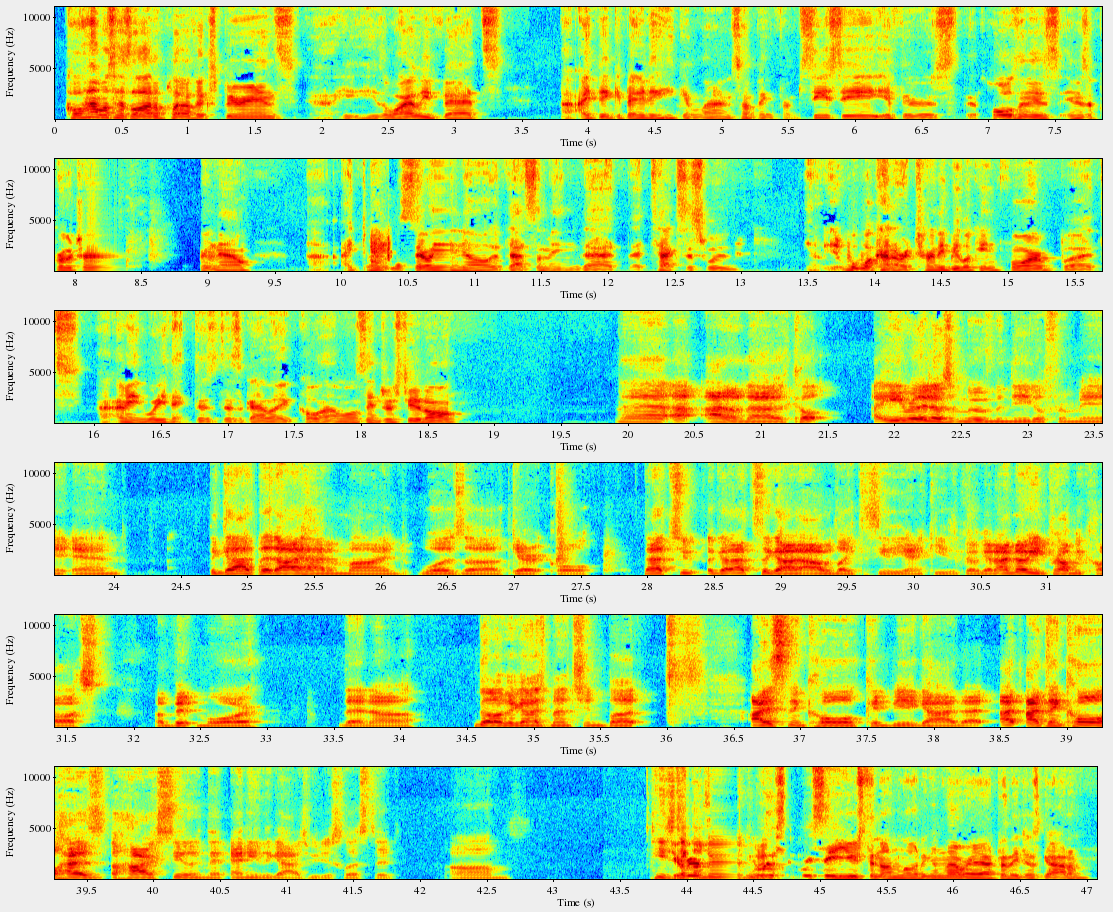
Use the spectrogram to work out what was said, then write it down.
Cole Hamels has a lot of playoff experience. Uh, he, he's a wily vet. I think if anything, he can learn something from CC. If there's there's holes in his in his approach right, right now, uh, I don't necessarily know if that's something that, that Texas would, you know, what, what kind of return they'd be looking for. But I mean, what do you think? Does does a guy like Cole Hamels interest you at all? Uh, I, I don't know. Cole, he really doesn't move the needle for me, and the guy that I had in mind was uh, Gerrit Cole. That's who, that's the guy I would like to see the Yankees go get. I know he'd probably cost a bit more than uh, the other guys mentioned, but I just think Cole could be a guy that I, I think Cole has a higher ceiling than any of the guys we just listed. Um, he's you under. You realistically see Houston unloading him though, right after they just got him.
